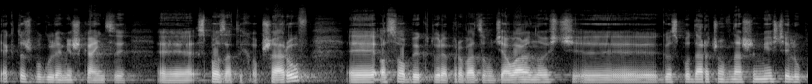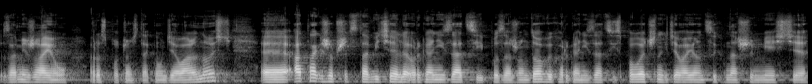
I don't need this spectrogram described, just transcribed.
jak też w ogóle mieszkańcy e, spoza tych obszarów, e, osoby, które prowadzą działalność gospodarczą w naszym mieście lub zamierzają rozpocząć taką działalność, a także przedstawiciele organizacji pozarządowych, organizacji społecznych działających w naszym mieście.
